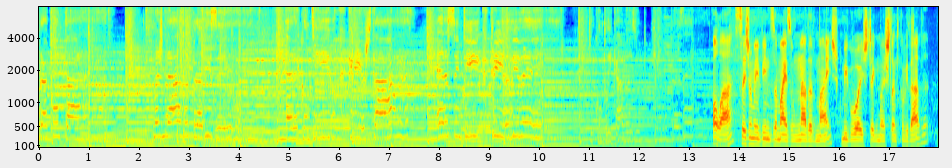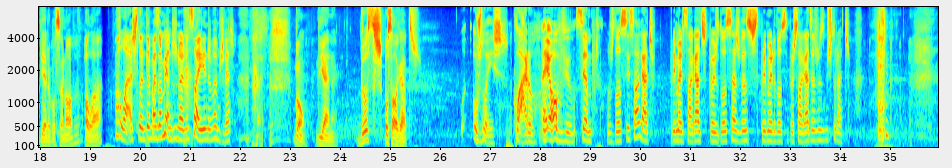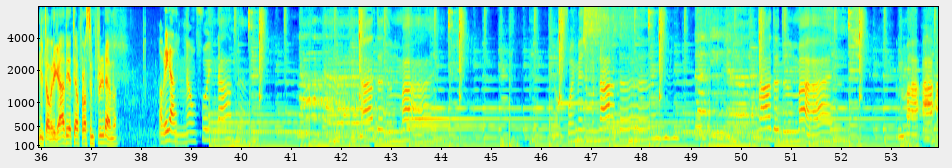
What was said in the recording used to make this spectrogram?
para contar, mas nada para dizer. Era contigo que queria estar, era sem ti que queria viver. Tu complicavas o pequeno prazer. Olá, sejam bem-vindos a mais um Nada de Mais. Comigo hoje tenho uma excelente convidada, Diana Bolsa Nova. Olá. Olá, excelente é mais ou menos, não é? Não sei, ainda vamos ver. Bom, Diana, doces ou salgados? Os dois, claro, é óbvio, sempre. Os doces e salgados. Primeiro salgados, depois doces, às vezes primeiro doce, depois salgados, às vezes misturados. Muito obrigado e até ao próximo programa. Obrigada. Não foi nada, nada demais. Não foi mesmo nada, nada demais. Mais.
